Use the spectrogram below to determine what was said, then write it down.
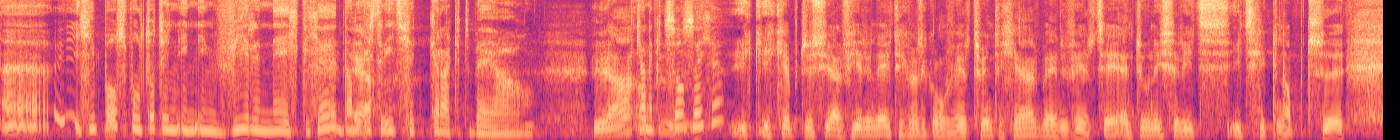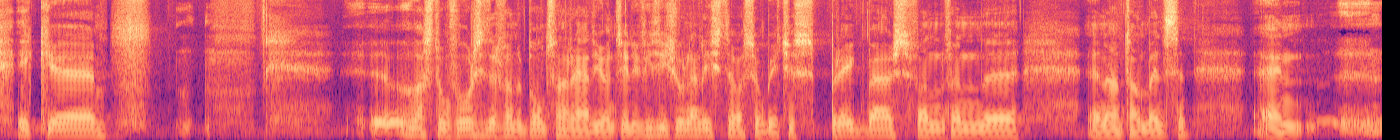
eh Guy Polspoel, tot in 1994. hè? Dan Ja. is er iets gekrakt bij jou. Ja, Kan ik het zo zeggen? Ik, ik heb dus, ja, 94 was ik ongeveer 20 jaar bij de VRT en toen is er iets, iets geknapt. Eh, ik eh, was toen voorzitter van de Bond van Radio- en Televisiejournalisten, was zo'n beetje spreekbuis van, van eh, een aantal mensen. En eh,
